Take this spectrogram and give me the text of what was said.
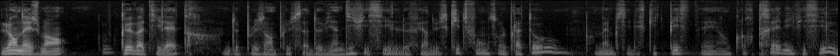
L'enneigement, que va-t-il être? De plus en plus, ça devient difficile de faire du ski de fond sur le plateau, même si le ski de piste est encore très difficile.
